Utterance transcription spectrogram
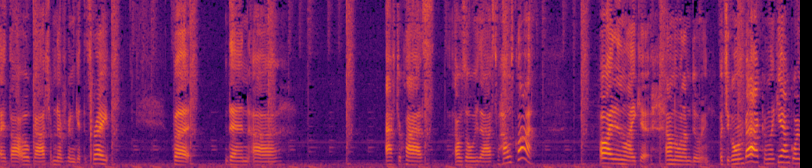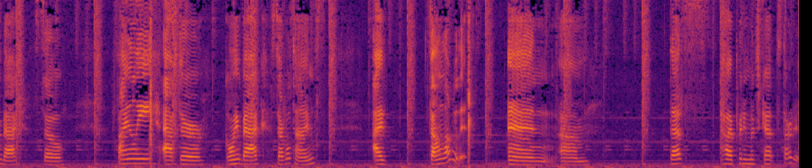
I thought, oh gosh, I'm never going to get this right. But then uh, after class, I was always asked, well, how was class? Oh, I didn't like it. I don't know what I'm doing. But you're going back? I'm like, yeah, I'm going back. So finally, after going back several times, I fell in love with it. And um, that's how I pretty much got started.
